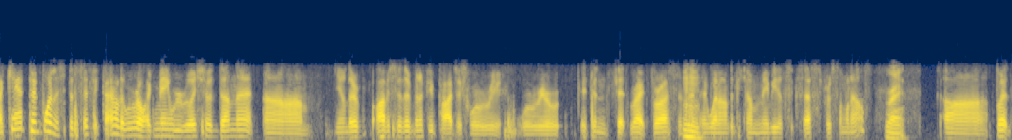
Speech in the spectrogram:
I can't pinpoint a specific title that we were like, man, we really should have done that. Um, you know, there obviously there've been a few projects where we where we were it didn't fit right for us, and Mhm. then it went on to become maybe a success for someone else. Right. Uh, but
